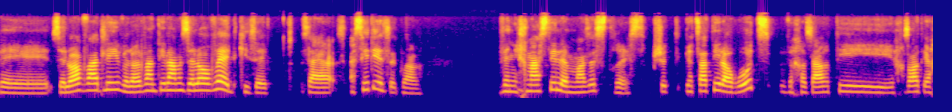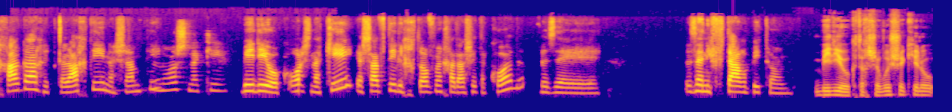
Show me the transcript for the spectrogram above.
וזה לא עבד לי ולא הבנתי למה זה לא עובד, כי זה, זה היה, עשיתי את זה כבר. ונכנסתי למה זה סטרס. פשוט יצאתי לרוץ וחזרתי חזרתי אחר כך, התקלחתי, נשמתי. עם ראש נקי. בדיוק, ראש נקי, ישבתי לכתוב מחדש את הקוד, וזה זה נפתר פתאום. בדיוק, תחשבו שכאילו,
